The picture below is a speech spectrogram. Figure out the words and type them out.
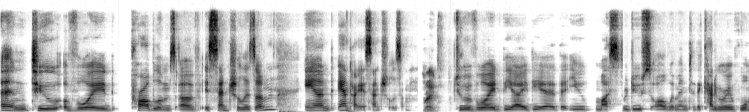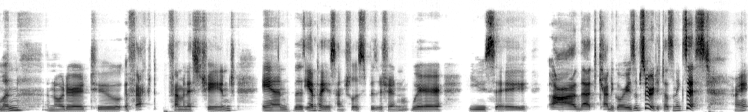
And to avoid problems of essentialism and anti essentialism. Right. To avoid the idea that you must reduce all women to the category of woman in order to effect feminist change, and the anti essentialist position where you say, ah, that category is absurd. It doesn't exist, right?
